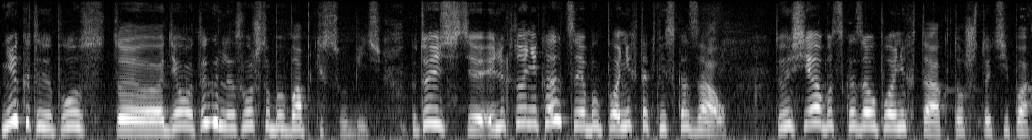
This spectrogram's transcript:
некоторые просто делают игры для того, чтобы бабки срубить. Ну, то есть, э, Electronic Arts я бы по них так не сказал. То есть я бы сказал по них так, то что типа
